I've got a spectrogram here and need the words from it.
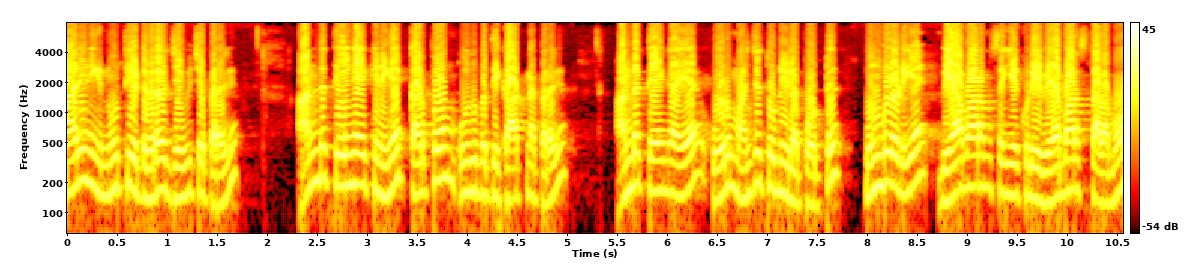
மாதிரி நீங்க நூத்தி எட்டு தடவை ஜெபிச்ச பிறகு அந்த தேங்காய்க்கு நீங்க கற்பூரம் ஊதுபத்தி காட்டின பிறகு அந்த தேங்காயை ஒரு மஞ்சள் துணியில போட்டு உங்களுடைய வியாபாரம் செய்யக்கூடிய வியாபார ஸ்தலமோ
